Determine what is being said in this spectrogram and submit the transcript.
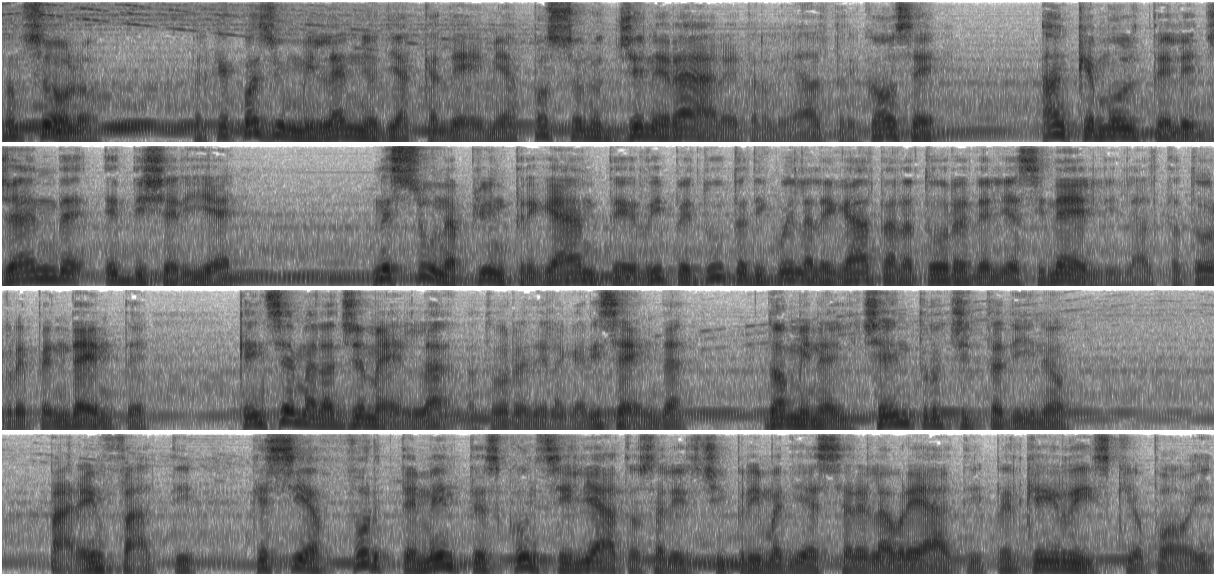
Non solo, perché quasi un millennio di accademia possono generare, tra le altre cose, anche molte leggende e dicerie, nessuna più intrigante e ripetuta di quella legata alla Torre degli Asinelli, l'alta torre pendente, che insieme alla gemella, la Torre della Garisenda, domina il centro cittadino. Pare infatti che sia fortemente sconsigliato salirci prima di essere laureati, perché il rischio poi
